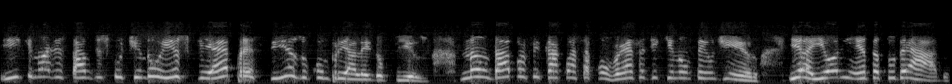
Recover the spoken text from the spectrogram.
e que nós estávamos discutindo isso, que é preciso cumprir a lei do piso. Não dá para ficar com essa conversa de que não tem o dinheiro. E aí orienta tudo errado.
